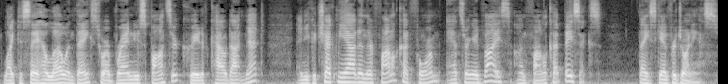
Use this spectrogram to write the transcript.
I'd like to say hello and thanks to our brand new sponsor, CreativeCow.net, and you can check me out in their Final Cut forum answering advice on Final Cut basics. Thanks again for joining us.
